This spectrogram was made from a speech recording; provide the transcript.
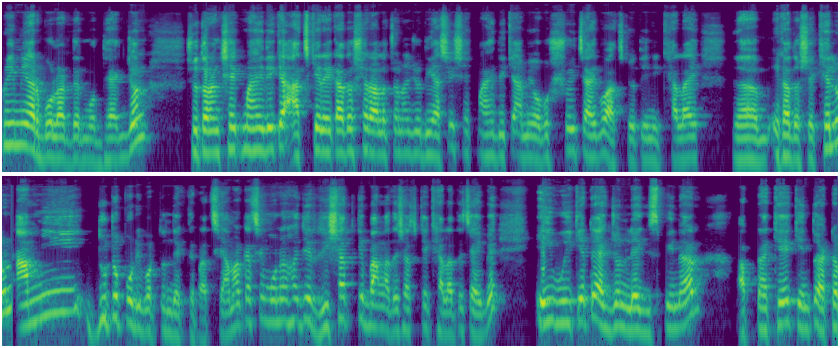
প্রিমিয়ার বোলারদের মধ্যে একজন। সুতরাং শেখ মাহিদিকে আজকের একাদশের আলোচনায় যদি আসি, শেখ মাহিদিকে আমি অবশ্যই চাইব আজকেও তিনি খেলায় একাদশে খেলুন। আমি দুটো পরিবর্তন দেখতে পাচ্ছি। আমার কাছে মনে হয় যে রিশাদকে বাংলাদেশ আজকে খেলাতে চাইবে। এই উইকেটে একজন লেগ স্পিনার আপনাকে কিন্তু একটা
